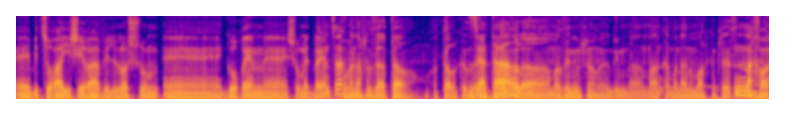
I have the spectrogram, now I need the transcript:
בצורה ישירה וללא שום אה, גורם אה, שעומד באמצע. הכוונה שזה אתר, אתר כזה. זה אתר. לא כל המאזינים שלנו יודעים מה, מה הכוונה ל marketplace. נכון,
